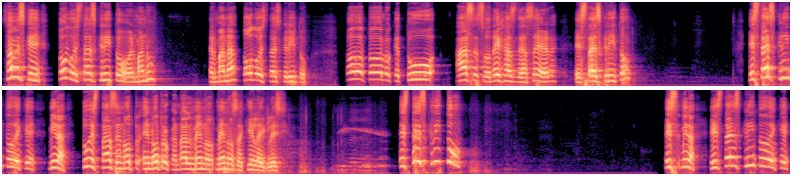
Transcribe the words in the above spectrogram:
¿Sabes que todo está escrito, hermano? Hermana, todo está escrito. Todo, todo lo que tú haces o dejas de hacer está escrito. Está escrito de que, mira, Tú estás en otro, en otro canal menos, menos aquí en la iglesia. Está escrito. Es, mira, está escrito de que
